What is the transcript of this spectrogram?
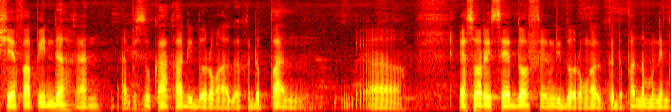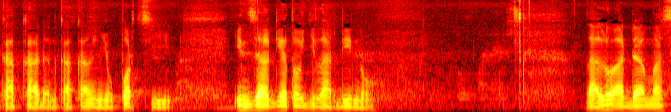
Sheva pindah kan. Habis itu kakak didorong agak ke depan. Uh, eh sorry Sedorf yang didorong agak ke depan nemenin kakak dan kakak Newport si Inzaghi atau Gilardino lalu ada Mas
